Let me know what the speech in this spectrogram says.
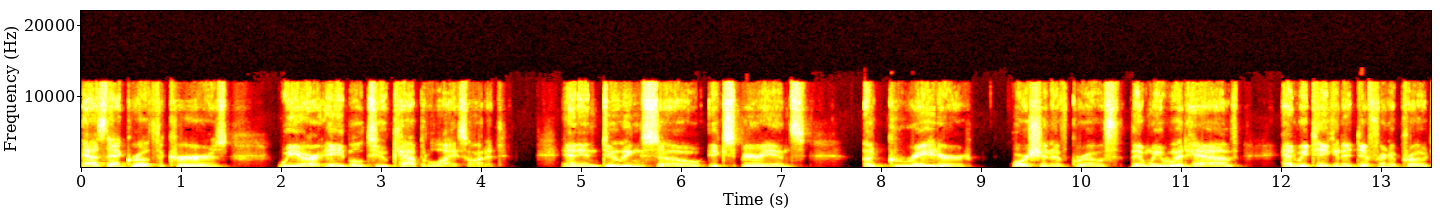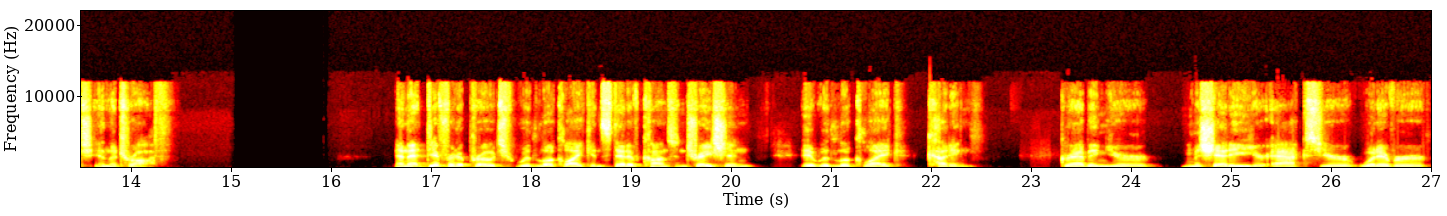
as that growth occurs, we are able to capitalize on it. And in doing so, experience a greater portion of growth than we would have had we taken a different approach in the trough. And that different approach would look like, instead of concentration, it would look like cutting, grabbing your machete, your axe, your whatever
